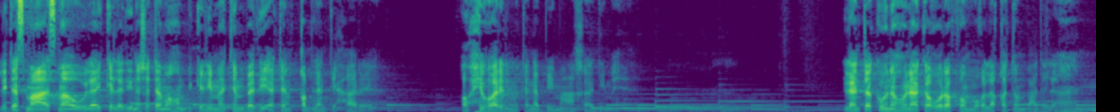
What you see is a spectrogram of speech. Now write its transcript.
لتسمع أسماء أولئك الذين شتمهم بكلمات بذيئة قبل انتحاره أو حوار المتنبي مع خادمه. لن تكون هناك غرف مغلقة بعد الآن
